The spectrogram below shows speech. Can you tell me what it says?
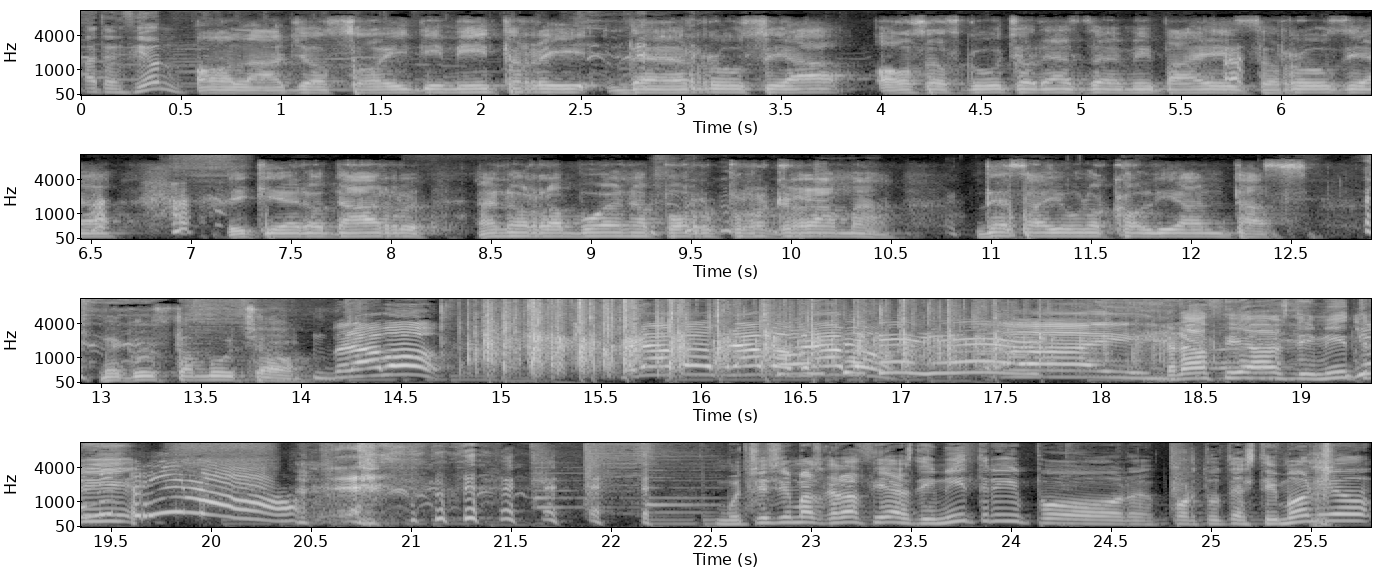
Atención. Hola, yo soy Dimitri de Rusia. Os escucho desde mi país, Rusia. Y quiero dar enhorabuena por programa. Desayuno coliantas. Me gusta mucho. ¡Bravo! ¡Bravo, bravo, bravo! ¡Ay! Gracias, Dimitri. Muchísimas gracias, Dimitri, por, por tu testimonio.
